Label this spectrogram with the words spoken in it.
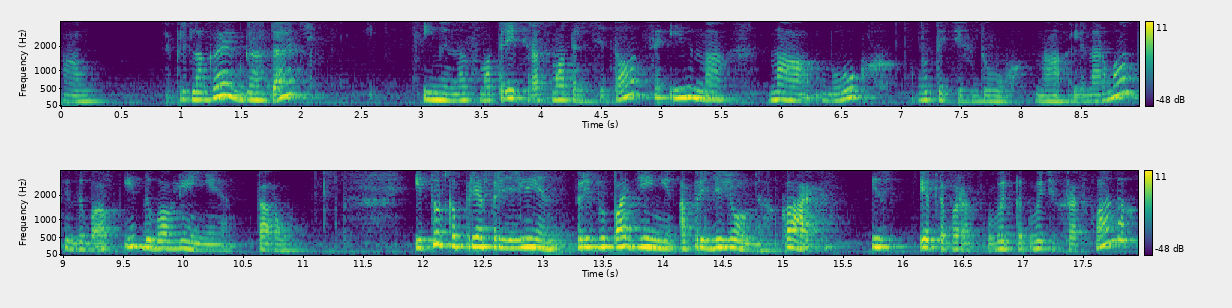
а, предлагает гадать, именно смотреть, рассматривать ситуации именно на блоках вот этих двух, на Ленормант и, добав, и добавление Таро. И только при, определении, при выпадении определенных карт из этого, в, это, в этих раскладах,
